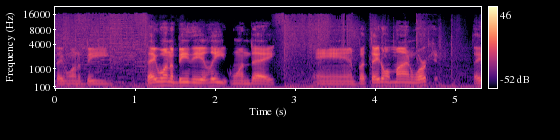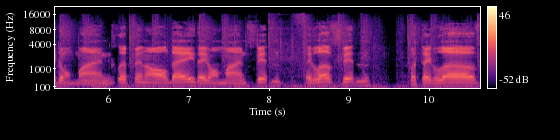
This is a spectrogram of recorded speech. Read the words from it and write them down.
they want to be, they want to be the elite one day and but they don't mind working. They don't mind mm-hmm. clipping all day. They don't mind fitting. They love fitting, but they love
